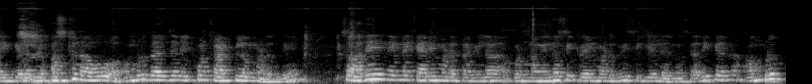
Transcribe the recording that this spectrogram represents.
ಲೈಕ್ ಏನಂದ್ರೆ ಫಸ್ಟ್ ನಾವು ಅಮೃತಾಂಜನ್ ಇಟ್ಕೊಂಡು ಶಾರ್ಟ್ ಫಿಲ್ಮ್ ಮಾಡಿದ್ವಿ. ಸೊ ಅದೇ ನೇಮ್ನ ಕ್ಯಾರಿ ಮಾಡೋಕ್ಕಾಗಿಲ್ಲ ಬಟ್ ನಾವು ಎನ್ ಸಿ ಟ್ರೈ ಮಾಡಿದ್ವಿ, ಸಿಗಲಿಲ್ಲ ಎನ್ ಸಿ ಅದಕ್ಕೆ ಅದನ್ನ ಅಮೃತ್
